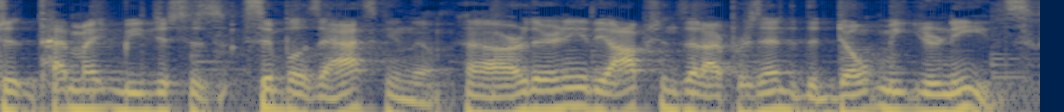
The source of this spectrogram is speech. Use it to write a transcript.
that might be just as simple as asking them, uh, Are there any of the options that I presented that don't meet your needs?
